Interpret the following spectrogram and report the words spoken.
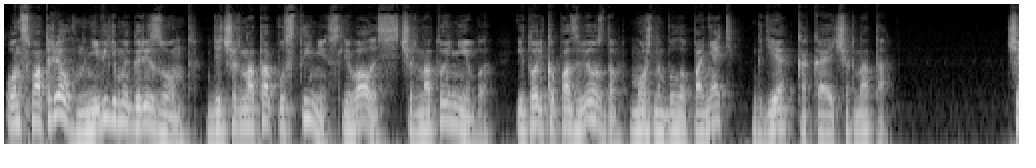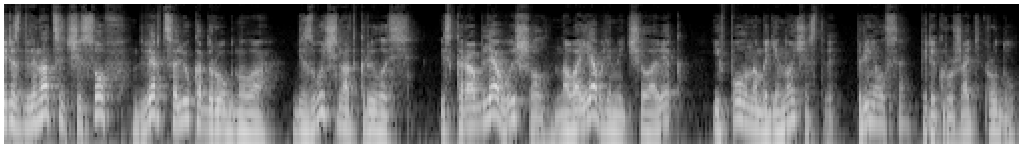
Он смотрел на невидимый горизонт, где чернота пустыни сливалась с чернотой неба, и только по звездам можно было понять, где какая чернота. Через 12 часов дверца люка дрогнула, беззвучно открылась. Из корабля вышел новоявленный человек и в полном одиночестве принялся перегружать руду.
